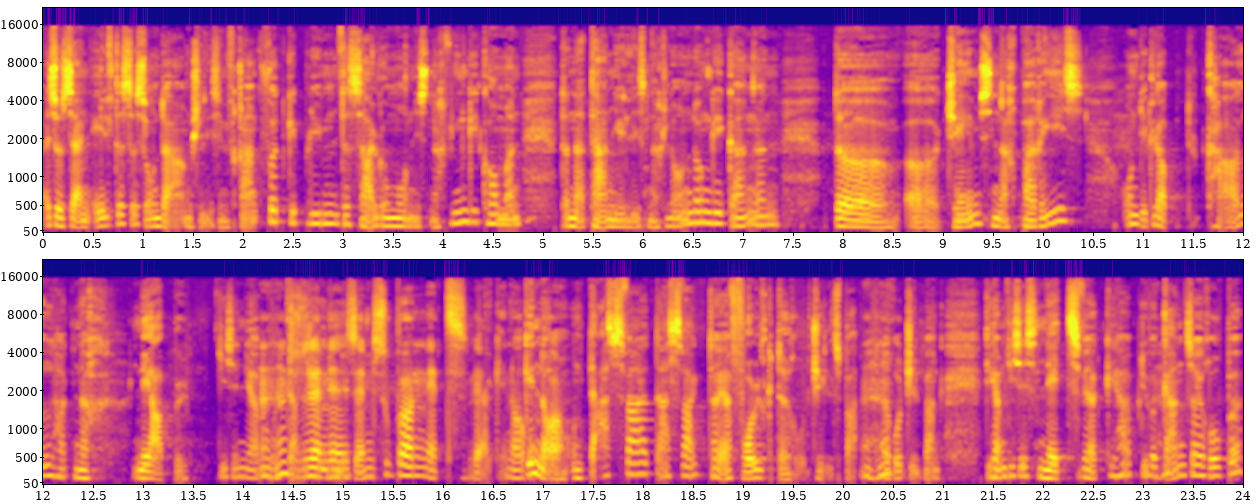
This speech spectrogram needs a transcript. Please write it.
Also sein ältester Sohn, der Amschel, ist in Frankfurt geblieben, der Salomon ist nach Wien gekommen, der Nathaniel ist nach London gegangen, der äh, James nach Paris und ich glaube, Karl hat nach Neapel diese Neapolitaner. Mhm, das ist, eine, ist ein super Netzwerk in Europa. Genau, und das war, das war der Erfolg der Rothschilds Bank, mhm. der Rothschild Bank. Die haben dieses Netzwerk gehabt über mhm. ganz Europa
